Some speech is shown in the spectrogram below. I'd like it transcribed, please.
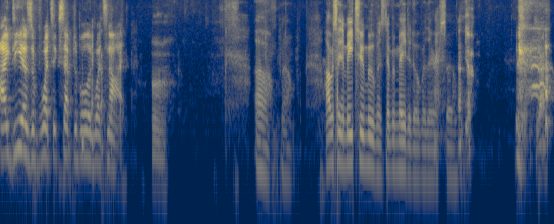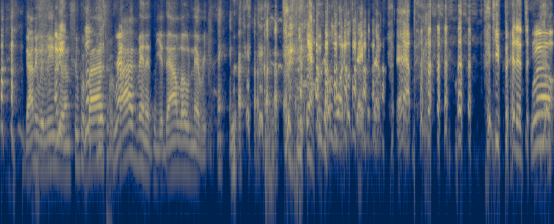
ideas of what's acceptable and what's not. Mm. Oh no. Obviously, the Me Too movement's never made it over there. So yeah. Johnny would leave I you mean, unsupervised look, for gra- five minutes and you're downloading everything. yeah, who knows what he'll say with that app? you better Well,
